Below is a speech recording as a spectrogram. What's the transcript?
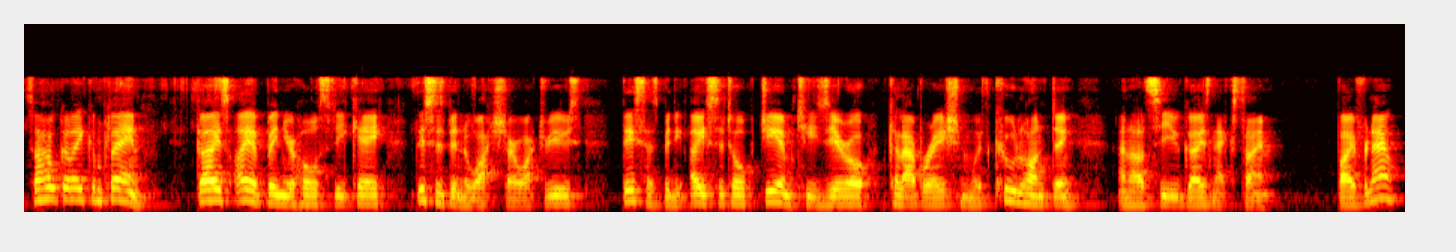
So how could I complain? Guys, I have been your host DK. This has been the Watchtower Watch Reviews. This has been the Isotope GMT Zero collaboration with Cool Hunting, and I'll see you guys next time. Bye for now.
